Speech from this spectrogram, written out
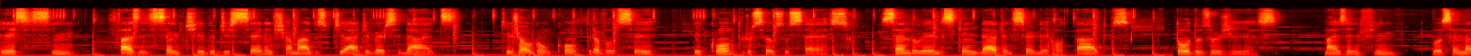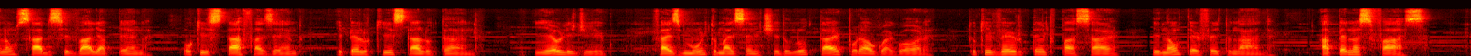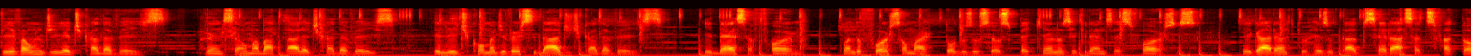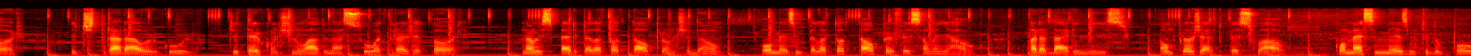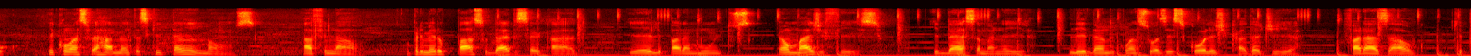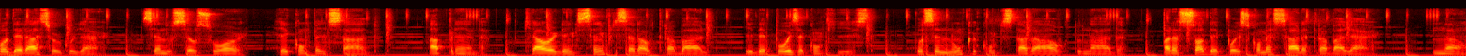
Esses sim fazem sentido de serem chamados de adversidades, que jogam contra você e contra o seu sucesso, sendo eles quem devem ser derrotados todos os dias. Mas enfim, você ainda não sabe se vale a pena o que está fazendo e pelo que está lutando. E eu lhe digo, faz muito mais sentido lutar por algo agora do que ver o tempo passar e não ter feito nada. Apenas faça, viva um dia de cada vez, vença uma batalha de cada vez e lide com uma diversidade de cada vez. E dessa forma, quando for somar todos os seus pequenos e grandes esforços, lhe garanto que o resultado será satisfatório e te trará orgulho de ter continuado na sua trajetória. Não espere pela total prontidão ou mesmo pela total perfeição em algo para dar início a um projeto pessoal. Comece mesmo que do pouco e com as ferramentas que tem em mãos. Afinal, o primeiro passo deve ser dado e ele, para muitos, é o mais difícil. E dessa maneira, lidando com as suas escolhas de cada dia, farás algo que poderá se orgulhar, sendo seu suor recompensado. Aprenda que a ordem sempre será o trabalho e depois a conquista. Você nunca conquistará algo do nada para só depois começar a trabalhar. Não,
